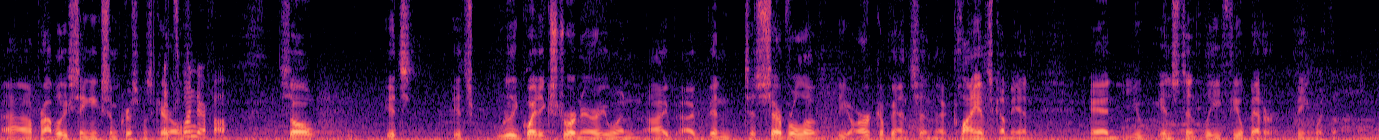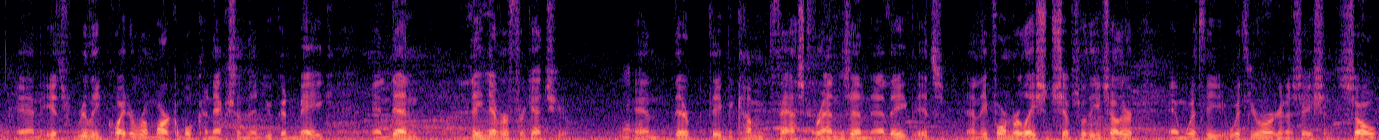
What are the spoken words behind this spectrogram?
uh, probably singing some Christmas carols. It's wonderful. So it's it's really quite extraordinary when I, I've been to several of the ARC events and the clients come in and you instantly feel better being with them. And it's really quite a remarkable connection that you can make and then they never forget you. And they're, they become fast friends and, and they it's and they form relationships with each other and with the with your organization. So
